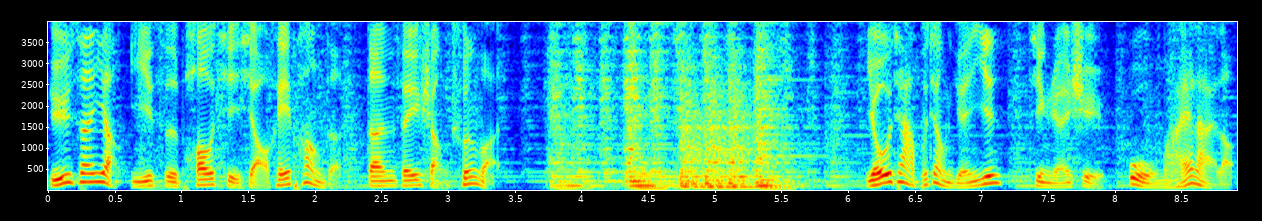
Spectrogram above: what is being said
于三样疑似抛弃小黑胖子，单飞上春晚。油价不降原因竟然是雾霾来了。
